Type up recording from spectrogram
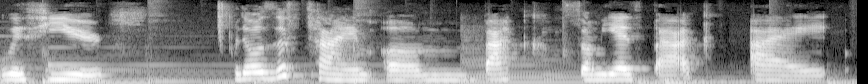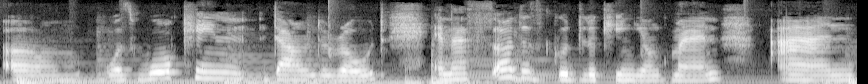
with you. There was this time um, back some years back, I um, was walking down the road and I saw this good looking young man, and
